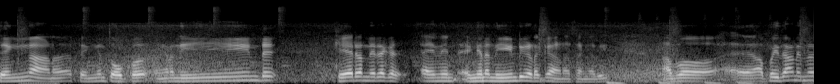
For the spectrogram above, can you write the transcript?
തെങ്ങാണ് തെങ്ങിൻ തോപ്പ് ഇങ്ങനെ നീണ്ട് കേരനിരകൾ ഐ മീൻ ഇങ്ങനെ നീണ്ടു കിടക്കുകയാണ് സംഗതി. അപ്പോൾ അപ്പോൾ ഇതാണ് ഇന്ന്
